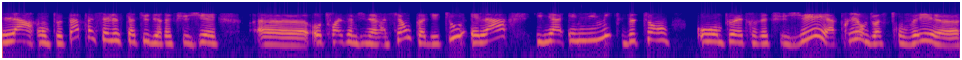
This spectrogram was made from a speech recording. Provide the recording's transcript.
Là, on ne peut pas passer le statut de réfugié euh, aux troisième génération, pas du tout. Et là, il y a une limite de temps où on peut être réfugié et après on doit se trouver euh,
